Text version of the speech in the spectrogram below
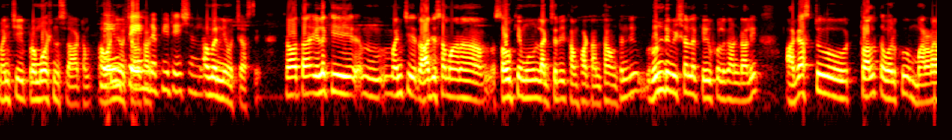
మంచి ప్రమోషన్స్ రావటం అవన్నీ అవన్నీ వచ్చేస్తాయి. తర్వాత వీళ్ళకి మంచి రాజసమాన సౌఖ్యము లగ్జరీ కంఫర్ట్ అంతా ఉంటుంది. రెండు విషయాల్లో కేర్ఫుల్గా ఉండాలి. ఆగస్టు ట్వెల్త్ వరకు మరణ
